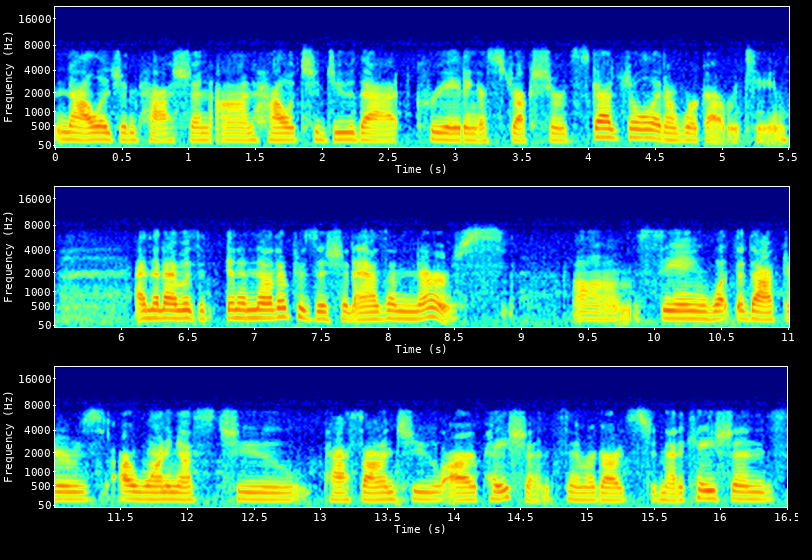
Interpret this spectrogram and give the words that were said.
knowledge and passion on how to do that, creating a structured schedule and a workout routine. And then I was in another position as a nurse, um, seeing what the doctors are wanting us to pass on to our patients in regards to medications,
